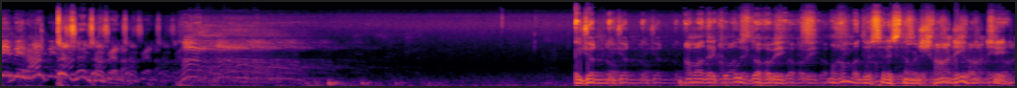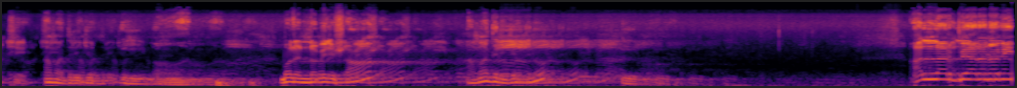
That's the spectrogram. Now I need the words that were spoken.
মিমের অর্থ শেষ হবে না। এই জন্য আমাদেরকে বুঝতে হবে, মোহাম্মদ রসুল ইসলামের শানই হচ্ছে আমাদের জন্য ইমান বলেন, নবীর শান আমাদের জন্য। আল্লাহর পেয়ারা নবী,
